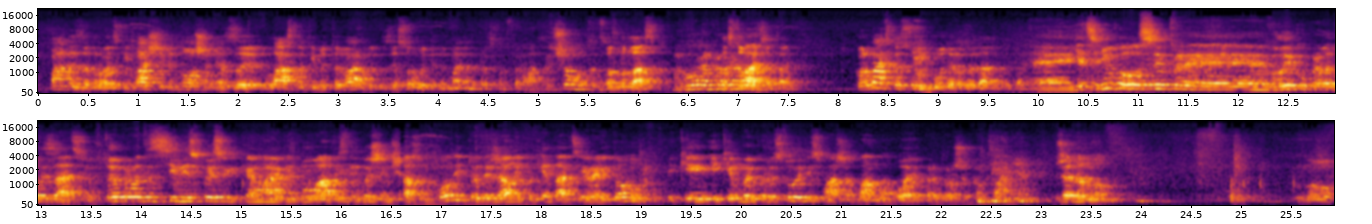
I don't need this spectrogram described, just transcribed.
Пане Забродський, ваші відношення з власниками товару ви з'ясовуєте до мене на прес-конференції. при чому тут? От, будь ласка, Ми говоримо про наступне Карвацького. питання. Хорватський суд буде розглядати питання. Е, Яценюк оголосив е, велику приватизацію. В той приватизаційний список, який має відбуватись найближчим часом, входить той державний пакет акцій Райтону, яким ви користуєтесь, ваша банда, ой, перепрошую, компанія, вже давно. Ну,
